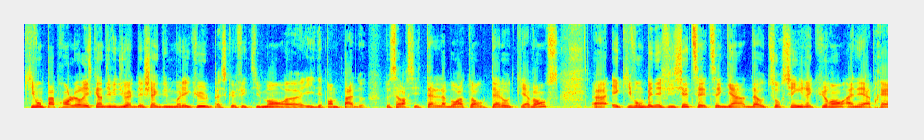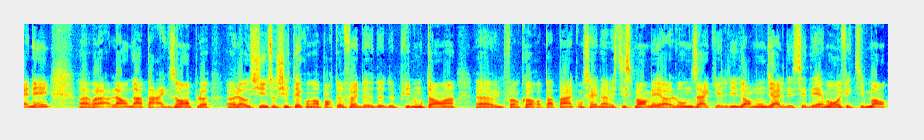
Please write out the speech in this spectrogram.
qui vont pas prendre le risque individuel d'échec d'une molécule parce qu'effectivement, euh, ils dépendent pas de, de, savoir si c'est tel laboratoire ou tel autre qui avance, euh, et qui vont bénéficier de ces, de ces gains d'outsourcing récurrents année après année. Euh, voilà, là on a par exemple, euh, là aussi une société qu'on a en portefeuille de, de, depuis longtemps, hein, euh, une fois encore, pas, pas un conseil d'investissement, mais Lonza qui est le leader mondial des CDMO, effectivement,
